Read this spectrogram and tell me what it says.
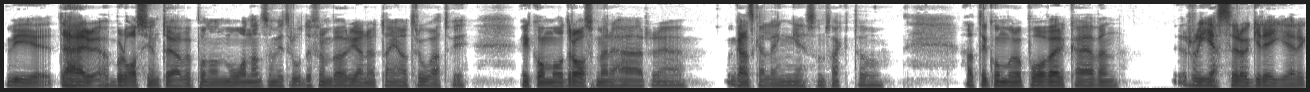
vi, det här blåser ju inte över på någon månad som vi trodde från början utan jag tror att vi, vi kommer att dras med det här eh, ganska länge som sagt och att det kommer att påverka även resor och grejer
